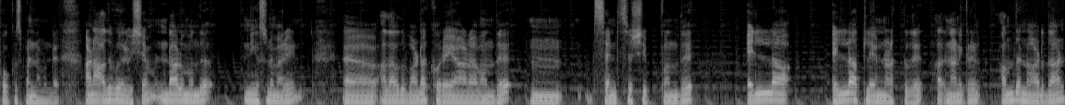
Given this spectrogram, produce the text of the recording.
ஃபோக்கஸ் பண்ண முடியாது ஆனால் அது வேறு விஷயம். இருந்தாலும் வந்து நீங்கள் சொன்ன மாதிரி அதாவது வட கொரியாவில் வந்து சென்சர்ஷிப் வந்து எல்லா எல்லாத்துலேயும் நடக்குது. அது நினைக்கிறேன் அந்த நாடு தான்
